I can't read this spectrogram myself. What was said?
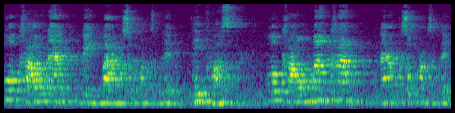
พวกเขานั้นเบ่งบานประสบความสำเร็จ They prosper. พวกเขามั่งคั่งนะประสบความสำเร็จ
